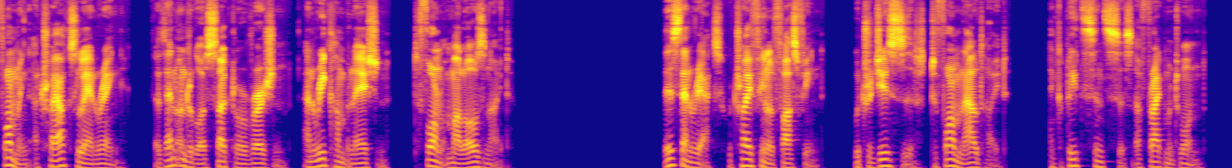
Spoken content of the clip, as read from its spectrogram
forming a trioxolane ring that then undergoes cycloreversion and recombination to form a molozonide. This then reacts with triphenylphosphine, which reduces it to form an aldehyde and complete the synthesis of fragment 1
